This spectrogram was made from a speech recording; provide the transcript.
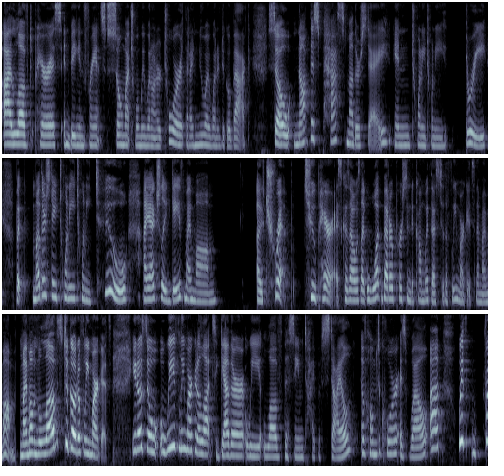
i loved paris and being in france so much when we went on our tour that i knew i wanted to go back. So not this past mother's day in 2023 but mother's day 2022 i actually gave my mom a trip to Paris because I was like, what better person to come with us to the flea markets than my mom? My mom loves to go to flea markets. You know, so we flea market a lot together. We love the same type of style of home decor as well. Uh, with for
